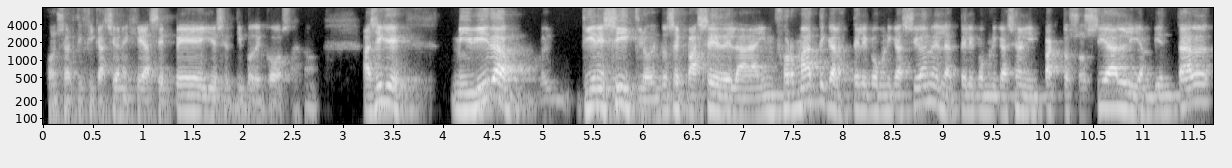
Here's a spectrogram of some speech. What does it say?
con certificaciones GACP y ese tipo de cosas. ¿no? Así que mi vida tiene ciclo, entonces pasé de la informática a las telecomunicaciones, la telecomunicación al impacto social y ambiental,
